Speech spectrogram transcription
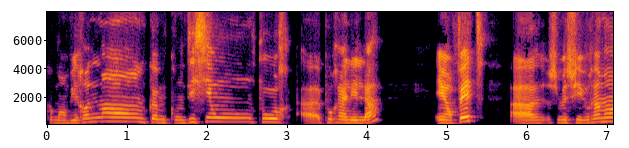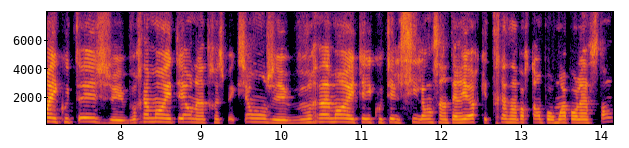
comme environnement, comme condition pour, euh, pour aller là? Et en fait, euh, je me suis vraiment écoutée, j'ai vraiment été en introspection, j'ai vraiment été écouter le silence intérieur qui est très important pour moi pour l'instant.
